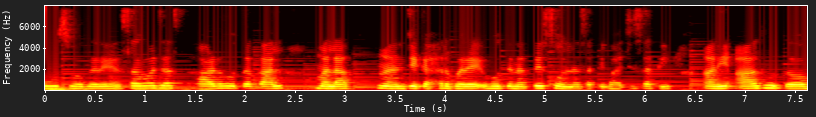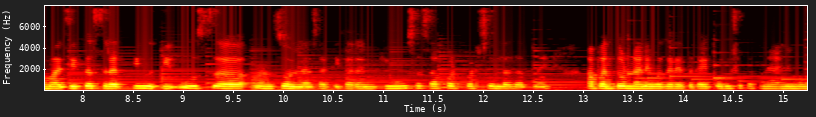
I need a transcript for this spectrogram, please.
ऊस वगैरे सर्वात जास्त हार्ड होतं काल मला जे काही हरभरे होते ना ते सोलण्यासाठी भाजीसाठी. आणि आज होतं माझी कसरत ती होती ऊस सोलण्यासाठी. कारण की ऊस असा पटपट सोलला जात नाही. आपण तोंडाने वगैरे तर काही करू शकत नाही आणि मग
